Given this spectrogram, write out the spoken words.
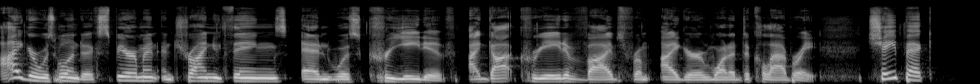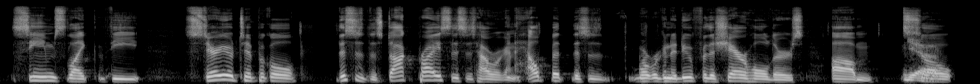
Iger was willing to experiment and try new things and was creative. I got creative vibes from Iger and wanted to collaborate. Chapek seems like the stereotypical this is the stock price, this is how we're going to help it, this is what we're going to do for the shareholders. Um, yeah. So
